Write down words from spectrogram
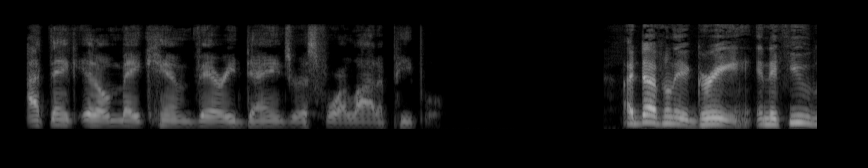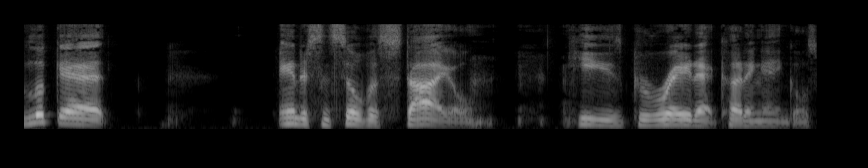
I think it'll make him very dangerous for a lot of people. I definitely agree. And if you look at Anderson Silva's style, he's great at cutting angles.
